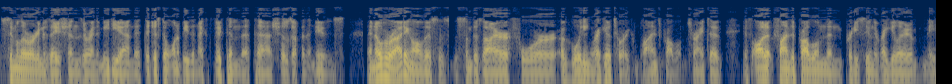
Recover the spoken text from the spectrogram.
similar organizations or in the media, and that they just don't want to be the next victim that uh, shows up in the news. And overriding all this is some desire for avoiding regulatory compliance problems, right? To, if audit finds a problem, then pretty soon the regulator may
